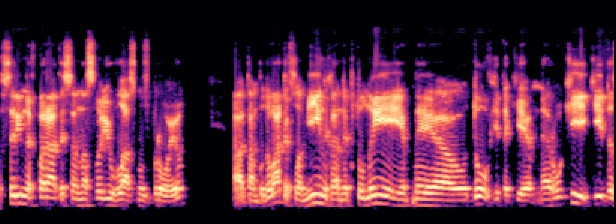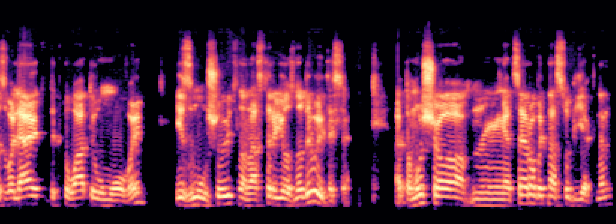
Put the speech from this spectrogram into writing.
все рівно впиратися на свою власну зброю, там будувати фламінга, нептуни, довгі такі руки, які дозволяють диктувати умови і змушують на нас серйозно дивитися. Тому що це робить нас суб'єктним.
